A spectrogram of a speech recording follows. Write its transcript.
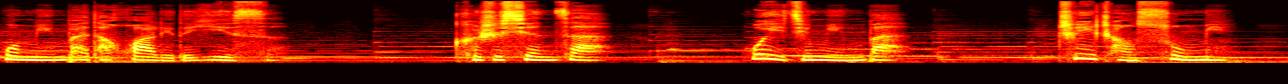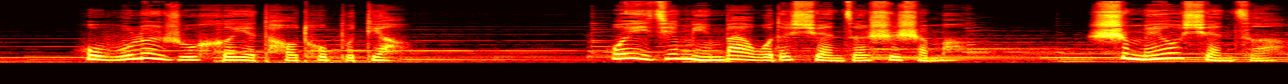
我明白他话里的意思，可是现在我已经明白，这一场宿命，我无论如何也逃脱不掉。我已经明白我的选择是什么，是没有选择。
